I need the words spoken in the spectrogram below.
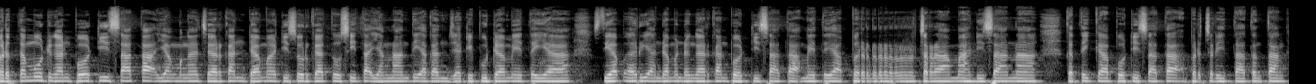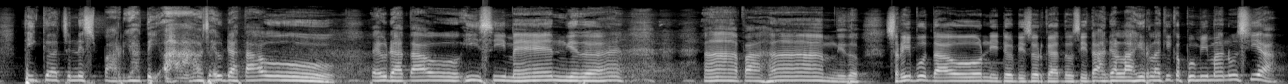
Bertemu dengan bodhisatta yang mengajarkan dhamma di surga Tusita Yang nanti akan menjadi Buddha Meteya. Setiap hari Anda mendengarkan bodhisatta Meteya berceramah di sana. Ketika bodhisatta bercerita tentang tiga jenis pariyati. Ah saya udah tahu. Saya udah tahu. Easy man gitu ah paham gitu. Seribu tahun hidup di surga Tusita. Anda lahir lagi ke bumi manusia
